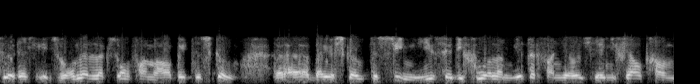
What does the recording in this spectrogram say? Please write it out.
So dis iets wonderliks om van naby te skou. Uh by 'n skou te sien. Hier sit die voël 'n meter van jou as jy in die veld gaan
